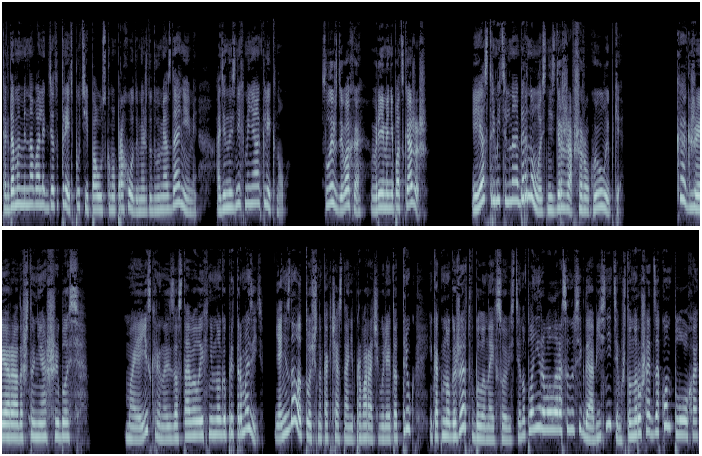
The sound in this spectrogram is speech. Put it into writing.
Когда мы миновали где-то треть пути по узкому проходу между двумя зданиями, один из них меня окликнул. «Слышь, деваха, время не подскажешь?» И я стремительно обернулась, не сдержав широкой улыбки. Как же я рада, что не ошиблась. Моя искренность заставила их немного притормозить. Я не знала точно, как часто они проворачивали этот трюк и как много жертв было на их совести, но планировала раз и навсегда объяснить им, что нарушать закон плохо,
